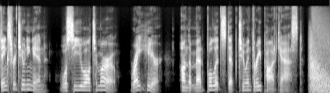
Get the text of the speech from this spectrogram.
Thanks for tuning in. We'll see you all tomorrow, right here on the MedBullets Step 2 and 3 podcast.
